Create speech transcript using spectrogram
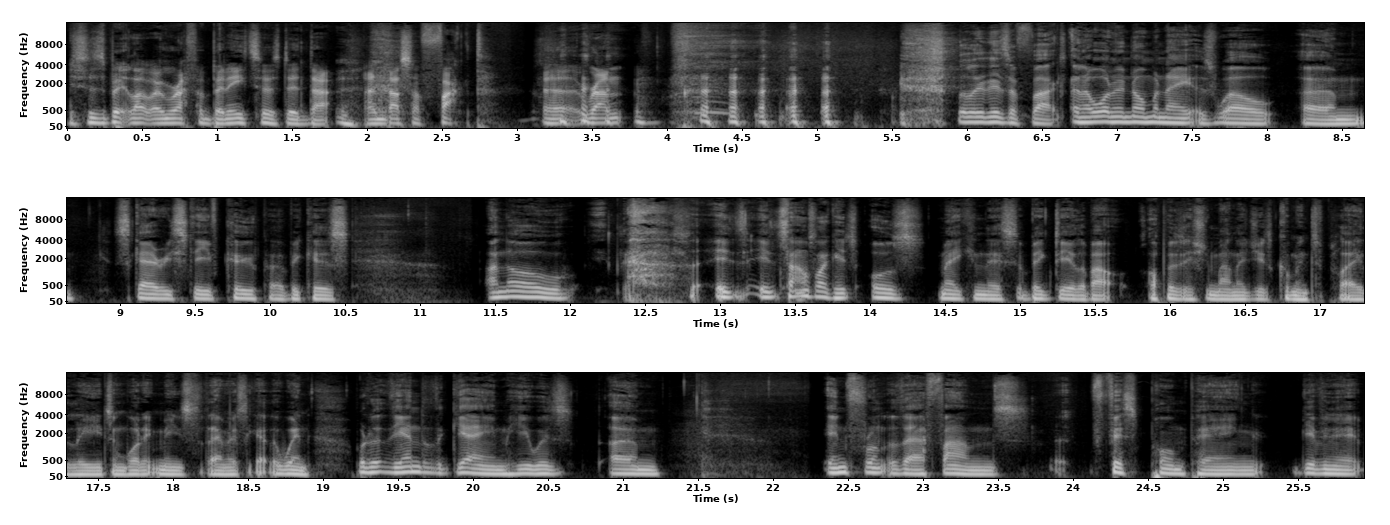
This is a bit like when Rafa Benitez did that, and that's a fact. Uh, rant. well, it is a fact. And I want to nominate as well, um, Scary Steve Cooper because I know it, it sounds like it's us making this a big deal about opposition managers coming to play Leeds and what it means to them is to get the win. But at the end of the game, he was um, in front of their fans, fist pumping, giving it,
